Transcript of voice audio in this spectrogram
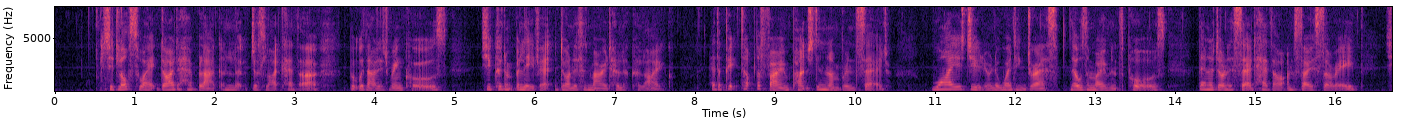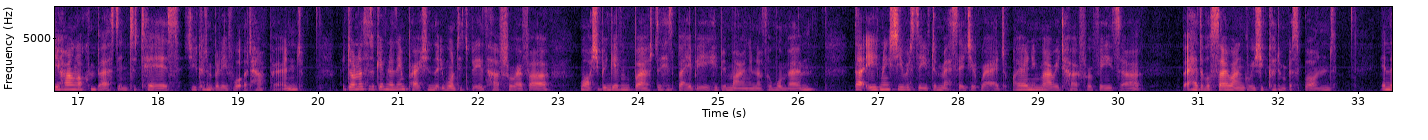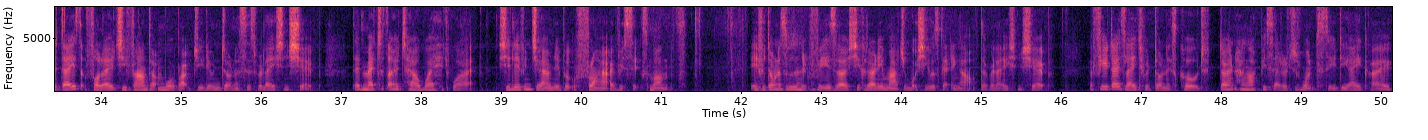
She'd lost weight, dyed her hair black, and looked just like Heather, but with added wrinkles. She couldn't believe it. Adonis had married her look-alike. Heather picked up the phone, punched in the number, and said, Why is Julia in a wedding dress? There was a moment's pause. Then Adonis said, Heather, I'm so sorry. She hung up and burst into tears. She couldn't believe what had happened. Adonis had given her the impression that he wanted to be with her forever. While she'd been giving birth to his baby, he'd been marrying another woman. That evening she received a message. It read, I only married her for a visa. But Heather was so angry she couldn't respond. In the days that followed, she found out more about Julia and Adonis's relationship. They'd met at the hotel where he'd worked. She lived in Germany but would fly out every six months. If Adonis was in it visa, she could only imagine what she was getting out of the relationship. A few days later, Adonis called. Don't hang up, he said. I just want to see Diego.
